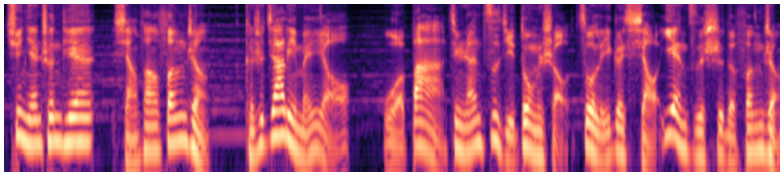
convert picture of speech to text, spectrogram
去年春天想放风筝，可是家里没有。我爸竟然自己动手做了一个小燕子式的风筝。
